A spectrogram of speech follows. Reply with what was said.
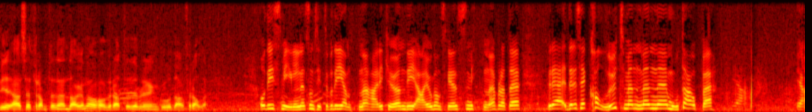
vi har sett fram til den dagen og håper at det blir en god dag for alle. Og de smilene som sitter på de jentene her i køen, de er jo ganske smittende. For at det, dere, dere ser kalde ut, men, men eh, motet er oppe. Ja.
